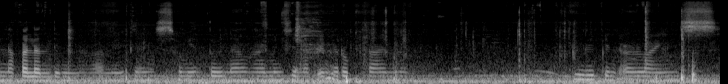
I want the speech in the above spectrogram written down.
Yan, nakalanding na kami guys. Huminto na ang aming sinaping aeroplano. Philippine Airlines.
